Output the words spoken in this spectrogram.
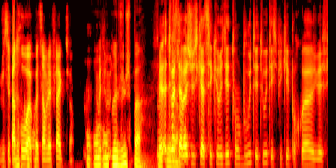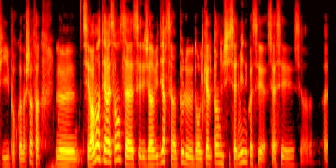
Je sais pas trop à quoi servent les flags, tu vois. On, ne juge pas. Mais là, tu vois, ça va jusqu'à sécuriser ton boot et tout, t'expliquer pourquoi UFI, pourquoi machin. Enfin, le... c'est vraiment intéressant. J'ai envie de dire, c'est un peu le, dans le calepin du sysadmin, quoi. C'est assez, un,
